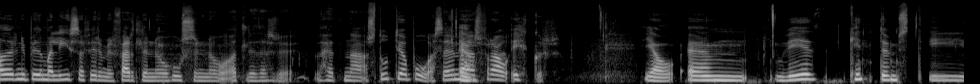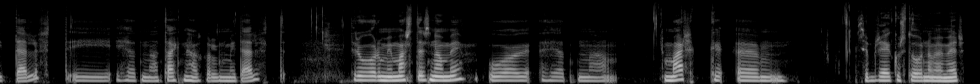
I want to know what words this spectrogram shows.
Áðurinn ég byrðum að lýsa fyrir mér ferlinu og húsinu og öllu þessu hérna, stúdíabúa, segð mér þess frá ykkur. Já, um, við kynntumst í Delft, í hérna, tækniháskólanum í Delft þegar við vorum í mastersnámi og hérna, Mark um, sem reykur stofuna með mér,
